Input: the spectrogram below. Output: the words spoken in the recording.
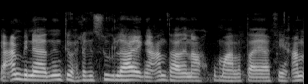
gacan biniaadan intii wax laga sugi lahaa gacantaada inaa wax ku maalata ayaa fiican.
